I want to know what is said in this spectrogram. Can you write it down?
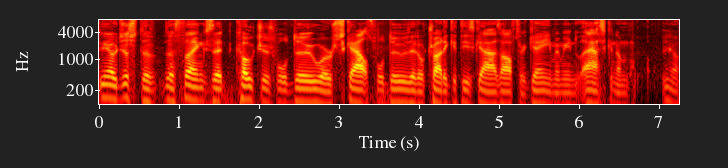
you know, just the the things that coaches will do or scouts will do that'll try to get these guys off their game. I mean, asking them, you know,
